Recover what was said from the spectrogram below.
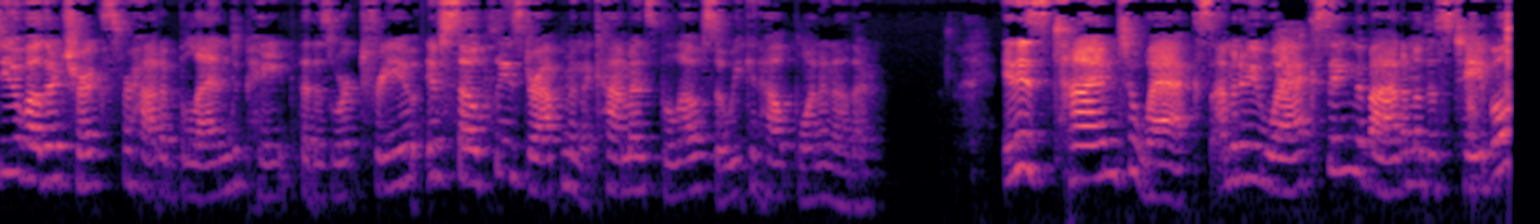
Do you have other tricks for how to blend paint that has worked for you? If so, please drop them in the comments below so we can help one another. It is time to wax. I'm gonna be waxing the bottom of this table.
